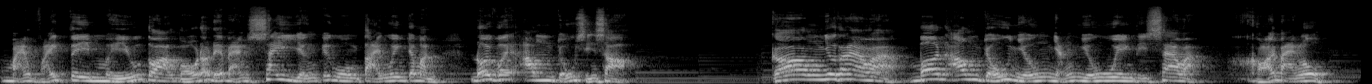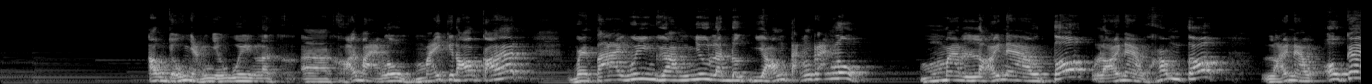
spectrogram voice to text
bạn phải tìm hiểu toàn bộ đó để bạn xây dựng cái nguồn tài nguyên cho mình. Đối với ông chủ xịn sò còn như thế nào à? Bên ông chủ nhượng nhận nhượng quyền thì sao à? Khỏi bàn luôn. Ông chủ nhận nhượng quyền là à, khỏi bàn luôn. Mấy cái đó có hết. Về tài nguyên gần như là được dọn tặng răng luôn. Mà loại nào tốt loại nào không tốt loại nào ok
